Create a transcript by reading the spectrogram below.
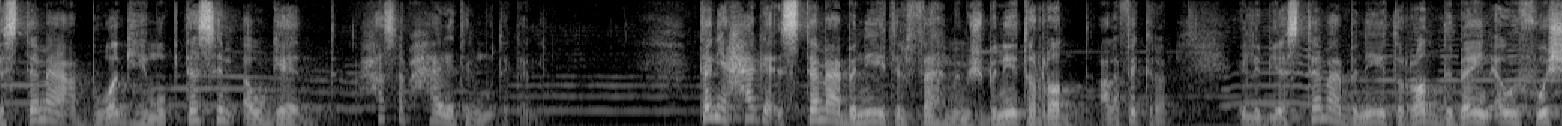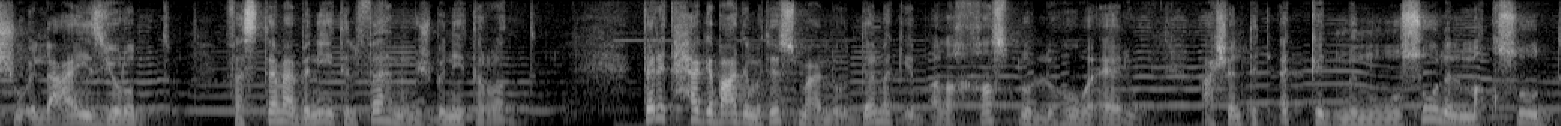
استمع بوجه مبتسم أو جاد حسب حالة المتكلم. تاني حاجة استمع بنية الفهم مش بنية الرد. على فكرة اللي بيستمع بنية الرد باين قوي في وشه اللي عايز يرد. فاستمع بنية الفهم مش بنية الرد. تالت حاجة بعد ما تسمع اللي قدامك يبقى لخص له اللي هو قاله عشان تتأكد من وصول المقصود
